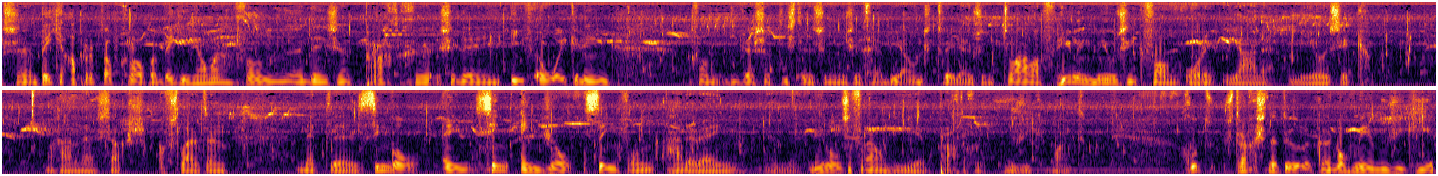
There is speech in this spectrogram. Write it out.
Was een beetje abrupt afgelopen. Een beetje jammer van deze prachtige cd Eve Awakening van diverse artiesten. Ze noemen zich Beyond 2012 Healing Music van Oriane Music. We gaan straks afsluiten met single Sing Angel Sing van Hadewijn. Een Nederlandse vrouw die prachtige muziek maakt. Goed, straks natuurlijk uh, nog meer muziek hier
